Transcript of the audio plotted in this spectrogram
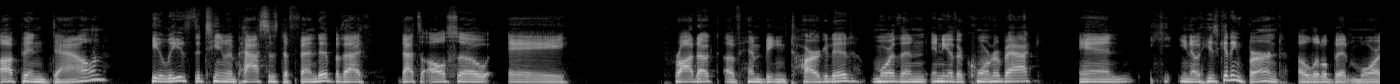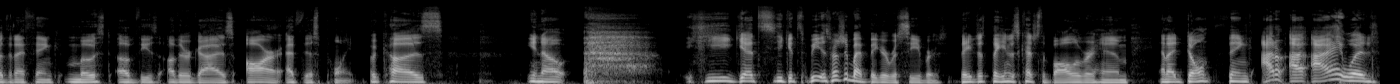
up and down he leads the team in passes defended, but that that's also a product of him being targeted more than any other cornerback. And he, you know he's getting burned a little bit more than I think most of these other guys are at this point because you know he gets he gets beat especially by bigger receivers. They just they can just catch the ball over him, and I don't think I don't I, I would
